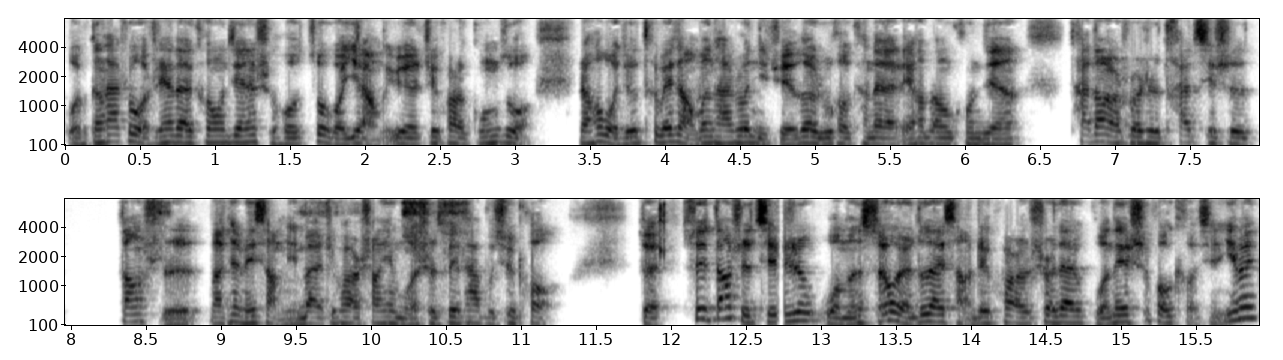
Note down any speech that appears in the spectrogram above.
我跟他说，我之前在客空间的时候做过一两个月这块工作，然后我就特别想问他说，你觉得如何看待联合办公空间？他当时说是他其实当时完全没想明白这块商业模式，所以他不去碰。对，所以当时其实我们所有人都在想这块事儿在国内是否可行，因为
